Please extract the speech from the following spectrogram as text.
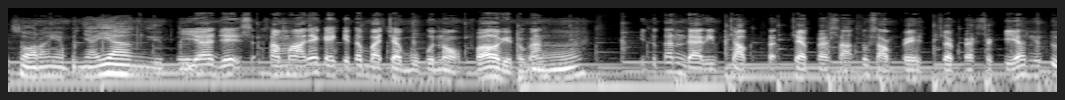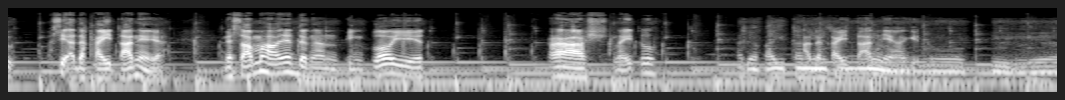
seorang yang penyayang gitu. Iya, jadi sama halnya kayak kita baca buku novel gitu kan. Heeh. Itu kan dari chapter, chapter 1 sampai chapter sekian itu pasti ada kaitannya ya. Nah, sama halnya dengan Pink Floyd, Rush. Nah, itu ada kaitannya Ada semua. kaitannya gitu. gokil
